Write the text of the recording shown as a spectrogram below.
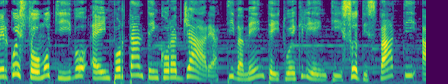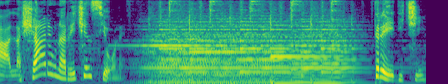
Per questo motivo è importante incoraggiare attivamente i tuoi clienti soddisfatti a lasciare una recensione. 13.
